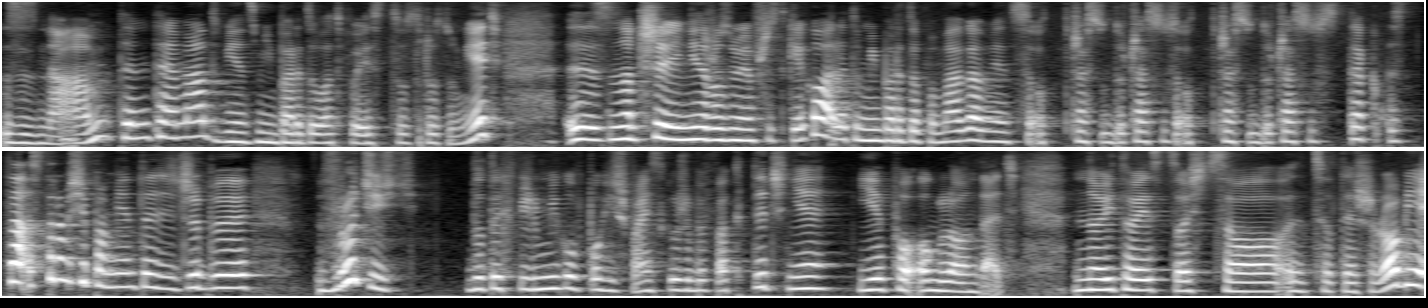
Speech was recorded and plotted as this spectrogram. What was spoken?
znam ten temat, więc mi bardzo łatwo jest to zrozumieć. Y, znaczy, nie rozumiem wszystkiego, ale to mi bardzo pomaga, więc od czasu do czasu, od czasu do czasu tak, staram się pamiętać, żeby wrócić do tych filmików po hiszpańsku, żeby faktycznie je pooglądać. No i to jest coś, co, co też robię.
